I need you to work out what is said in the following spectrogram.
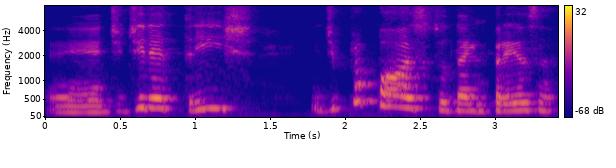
é, de diretriz, de propósito da empresa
